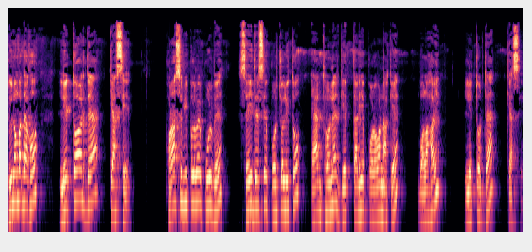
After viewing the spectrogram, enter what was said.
দুই নম্বর দেখো লেটর দ্য ক্যাসে। ফরাসি বিপ্লবের পূর্বে সেই দেশে প্রচলিত এক ধরনের গ্রেপ্তারি পরোয়ানাকে বলা হয় লেটর দ্য ক্যাসে।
